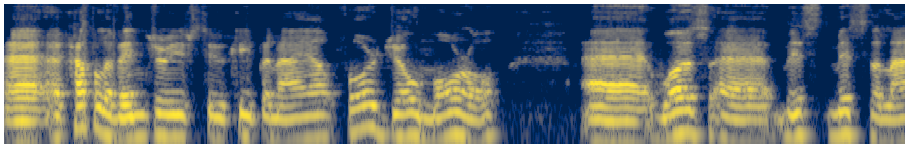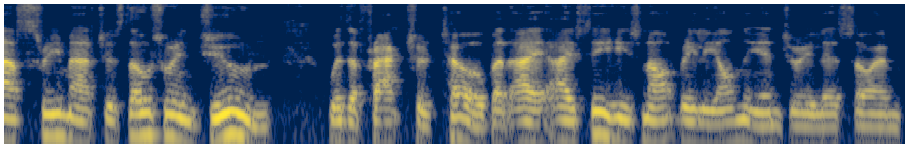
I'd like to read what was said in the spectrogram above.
Uh, a couple of injuries to keep an eye out for. Joe Morrell uh, was uh, missed missed the last three matches. Those were in June with a fractured toe, but I, I see he's not really on the injury list, so I'm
